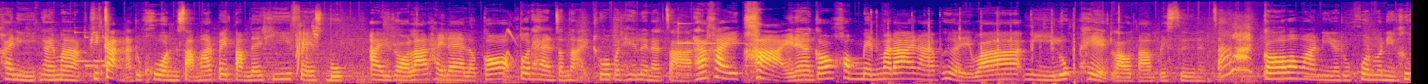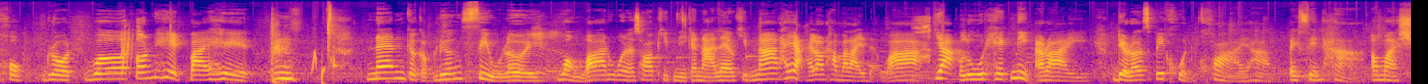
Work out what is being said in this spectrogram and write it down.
แค่นี้ง่ายมาก พิกัดนะทุกคนสามารถไปตามได้ที่ Facebook i r o l a Thailand แล้วก็ตัวแทนจำหน่ายทั่วประเทศเลยนะจ๊ะ ถ้าใครขายเนี่ยก็คอมเมนต์มาได้นะ เผื่อว่ามีลูกเพจเราตามไปซื้อนะจ๊ะ ก็ประมาณนี้นะทุกคนวันนี้คือครบรถเวอร์ต้นเหตุปลายเหตุ แน่นเกี่ยวกับเรื่องสิวเลย หวังว่าทุกคนจะชอบคลิปนี้กันนะ แล้วคลิปหน้าถ้าอยากให้เราทำอะไรแบบว่า อยากรู้เทคนิคอะไร เดี๋ยวเราจะไปขวนขวายค่ะ ไปเฟ้นหาเอามาแช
